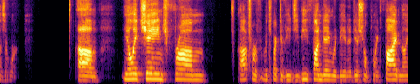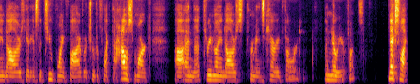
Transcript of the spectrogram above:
as it were. Um, the only change from, uh, for respect to VGB funding would be an additional 0.5 million dollars, getting us to two point five, which would reflect the house mark. Uh, and the three million dollars remains carried forward, the no year funds. Next slide.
